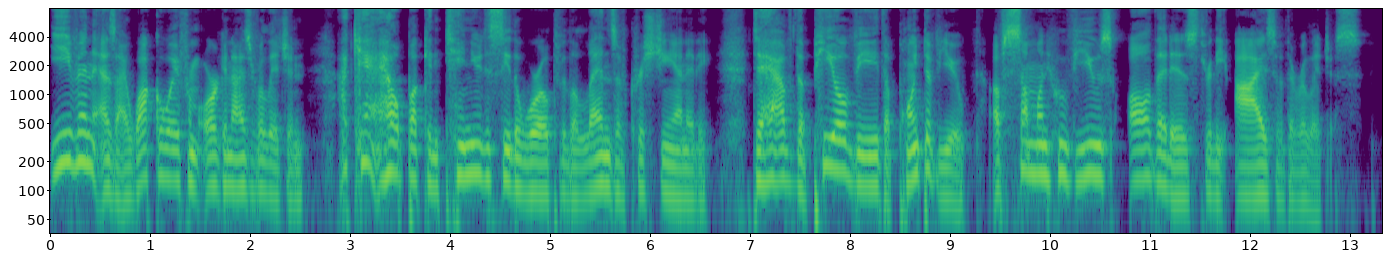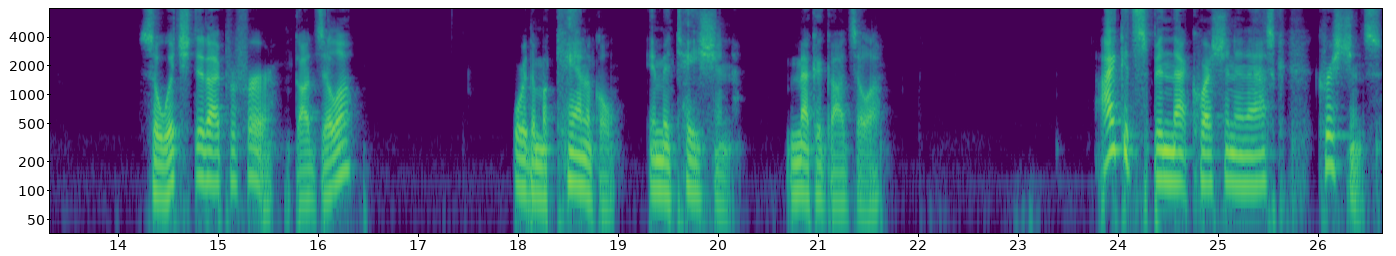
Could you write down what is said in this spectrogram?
even as I walk away from organized religion, I can't help but continue to see the world through the lens of Christianity, to have the POV, the point of view of someone who views all that is through the eyes of the religious. So, which did I prefer, Godzilla or the mechanical imitation Mecha Godzilla? I could spin that question and ask Christians,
